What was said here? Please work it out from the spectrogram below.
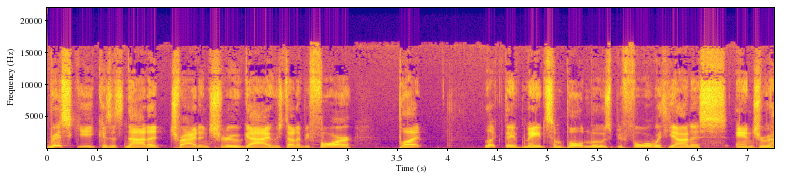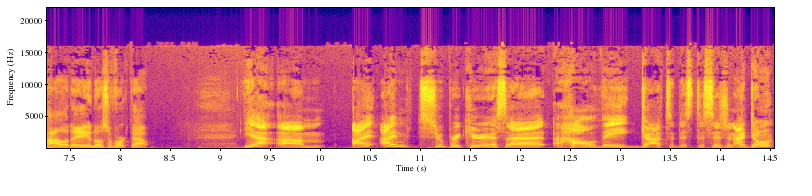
risky because it's not a tried and true guy who's done it before. But look, they've made some bold moves before with Giannis and Jrue Holiday, and those have worked out. Yeah, um, I, I'm super curious at how they got to this decision. I don't.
